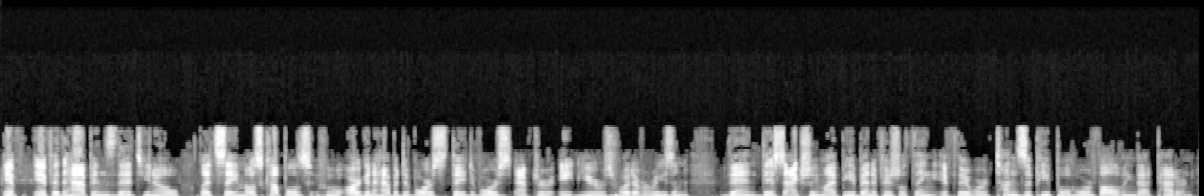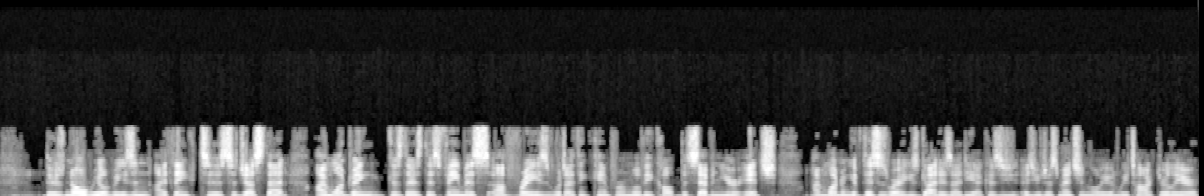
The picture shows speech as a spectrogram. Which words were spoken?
if if it happens that you know let's say most couples who are going to have a divorce they divorce after eight years for whatever reason then this actually might be a beneficial thing if there were tons of people who are following that pattern mm-hmm. There's no real reason i think to suggest that. I'm wondering because there's this famous uh, phrase which i think came from a movie called the seven year itch. I'm mm. wondering if this is where he's got his idea because as you just mentioned Loy, when we talked earlier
